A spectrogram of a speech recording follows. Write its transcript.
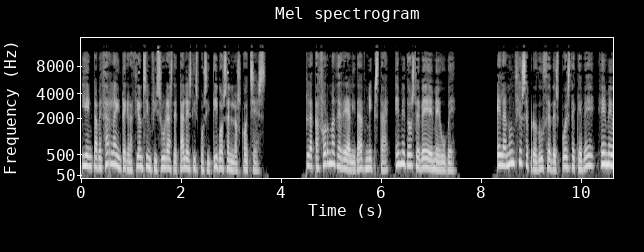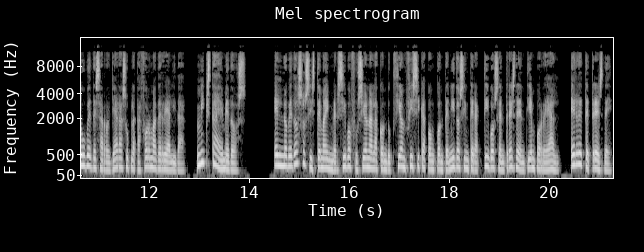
y encabezar la integración sin fisuras de tales dispositivos en los coches. Plataforma de realidad mixta, M2 de BMW. El anuncio se produce después de que BMW desarrollara su plataforma de realidad mixta M2. El novedoso sistema inmersivo fusiona la conducción física con contenidos interactivos en 3D en tiempo real, RT3D,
